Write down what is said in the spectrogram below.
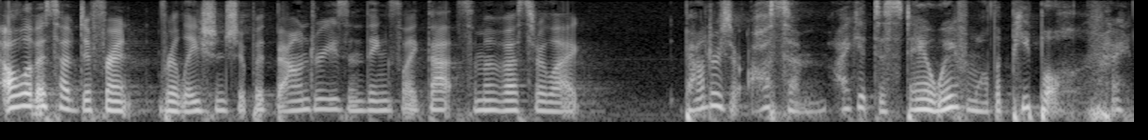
all of us have different relationship with boundaries and things like that. Some of us are like, boundaries are awesome. I get to stay away from all the people, right?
